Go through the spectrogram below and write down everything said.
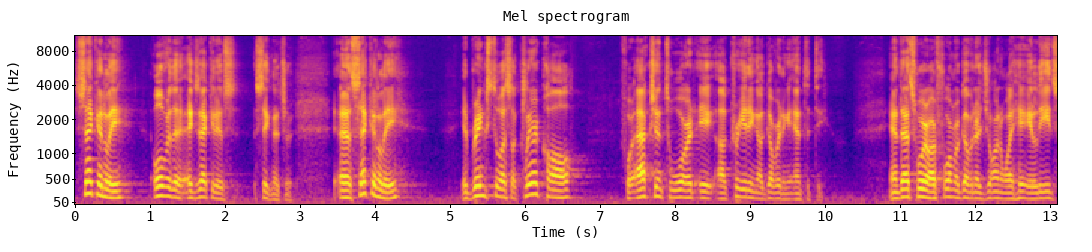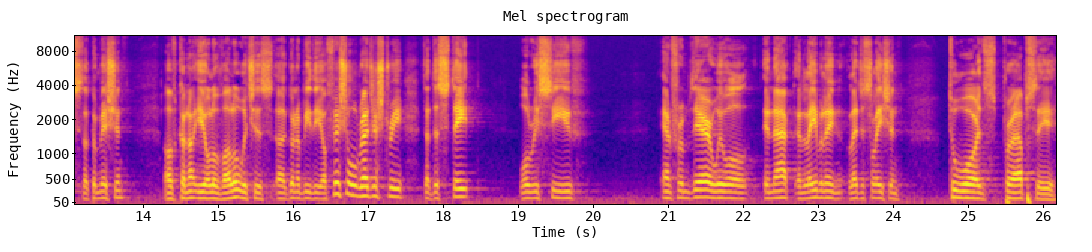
Secondly, over the executive's signature. Uh, secondly, it brings to us a clear call for action toward a, uh, creating a governing entity. And that's where our former Governor John Waihee leads the commission of Kana'iolowalu, which is uh, going to be the official registry that the state will receive. And from there, we will enact a labeling legislation towards perhaps a,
